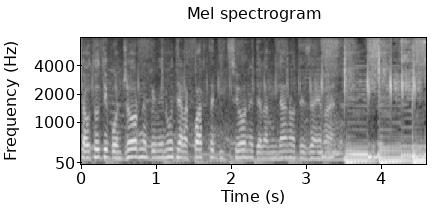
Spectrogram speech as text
Ciao a tutti, buongiorno e benvenuti alla quarta edizione della Milano Design Run.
